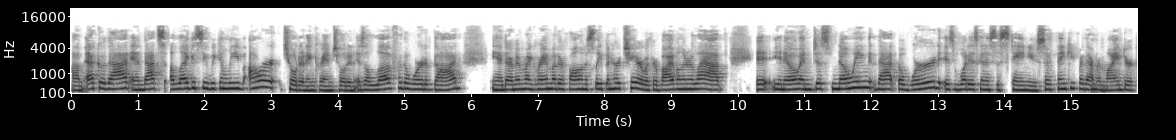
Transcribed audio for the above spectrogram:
um, echo that. And that's a legacy we can leave our children and grandchildren is a love for the word of God. And I remember my grandmother falling asleep in her chair with her Bible in her lap, it, you know, and just knowing that the word is what is going to sustain you. So thank you for that mm-hmm. reminder.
